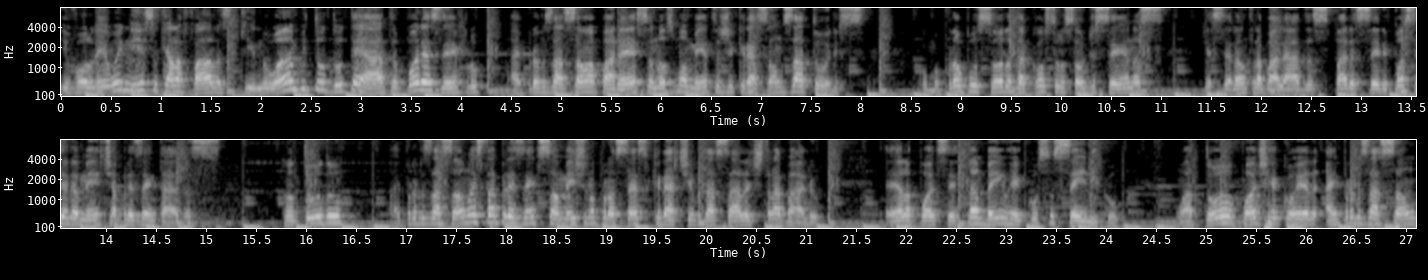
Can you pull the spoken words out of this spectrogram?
e vou ler o início que ela fala que no âmbito do teatro, por exemplo, a improvisação aparece nos momentos de criação dos atores, como propulsora da construção de cenas que serão trabalhadas para serem posteriormente apresentadas. Contudo, a improvisação não está presente somente no processo criativo da sala de trabalho. Ela pode ser também um recurso cênico. Um ator pode recorrer à improvisação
